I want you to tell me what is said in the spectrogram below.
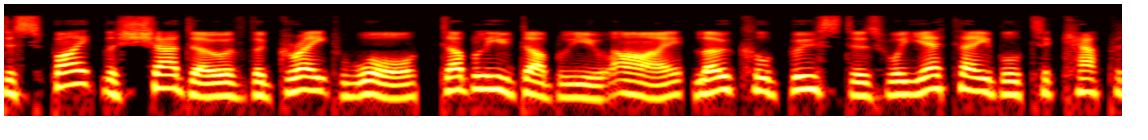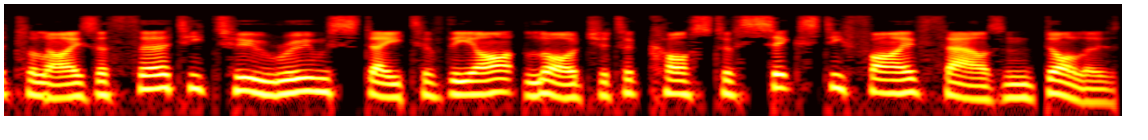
Despite the shadow of the Great War, WWI local boosters were yet able to capitalize a 32-room state-of-the-art lodge at a cost of $65,000.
